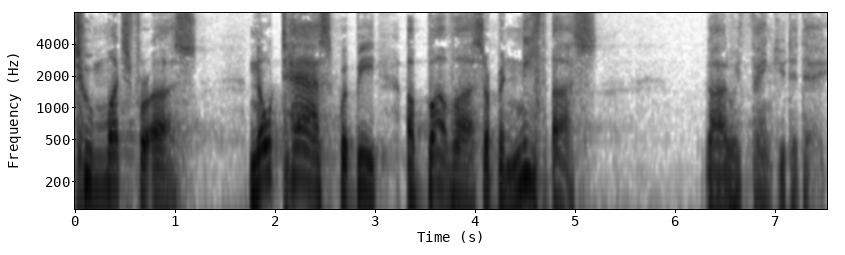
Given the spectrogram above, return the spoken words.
too much for us, no task would be above us or beneath us. God, we thank you today.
